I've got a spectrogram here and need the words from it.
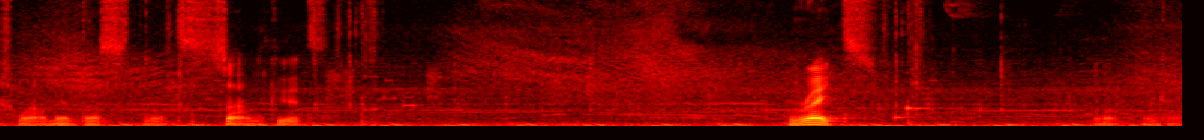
Acres. Well, that does not sound good. Right. Oh, okay.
